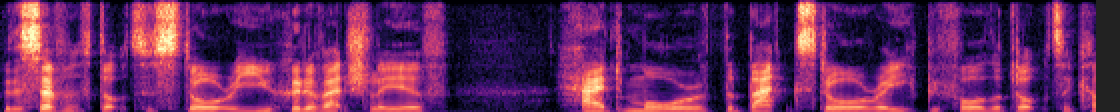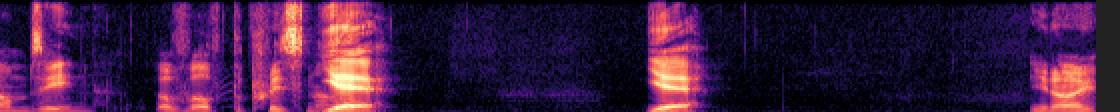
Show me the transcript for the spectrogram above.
with the seventh Doctor's story, you could have actually have had more of the backstory before the Doctor comes in of of the prisoner. Yeah, yeah, you know,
